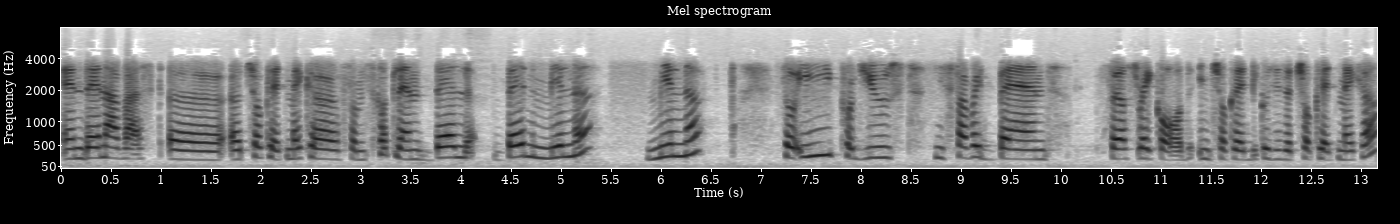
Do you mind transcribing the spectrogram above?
And then I've asked uh, a chocolate maker from Scotland, Bel, Ben Milner, Milner. So he produced his favorite band first record in chocolate because he's a chocolate maker.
